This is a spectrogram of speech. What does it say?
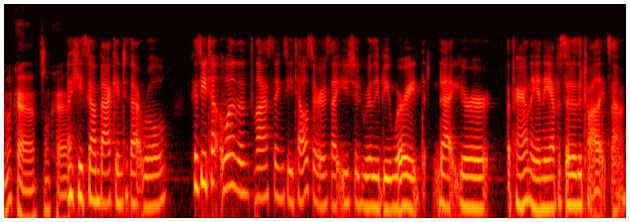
okay, okay. Like he's gone back into that role because he tell one of the last things he tells her is that you should really be worried that you're apparently in the episode of the Twilight Zone.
